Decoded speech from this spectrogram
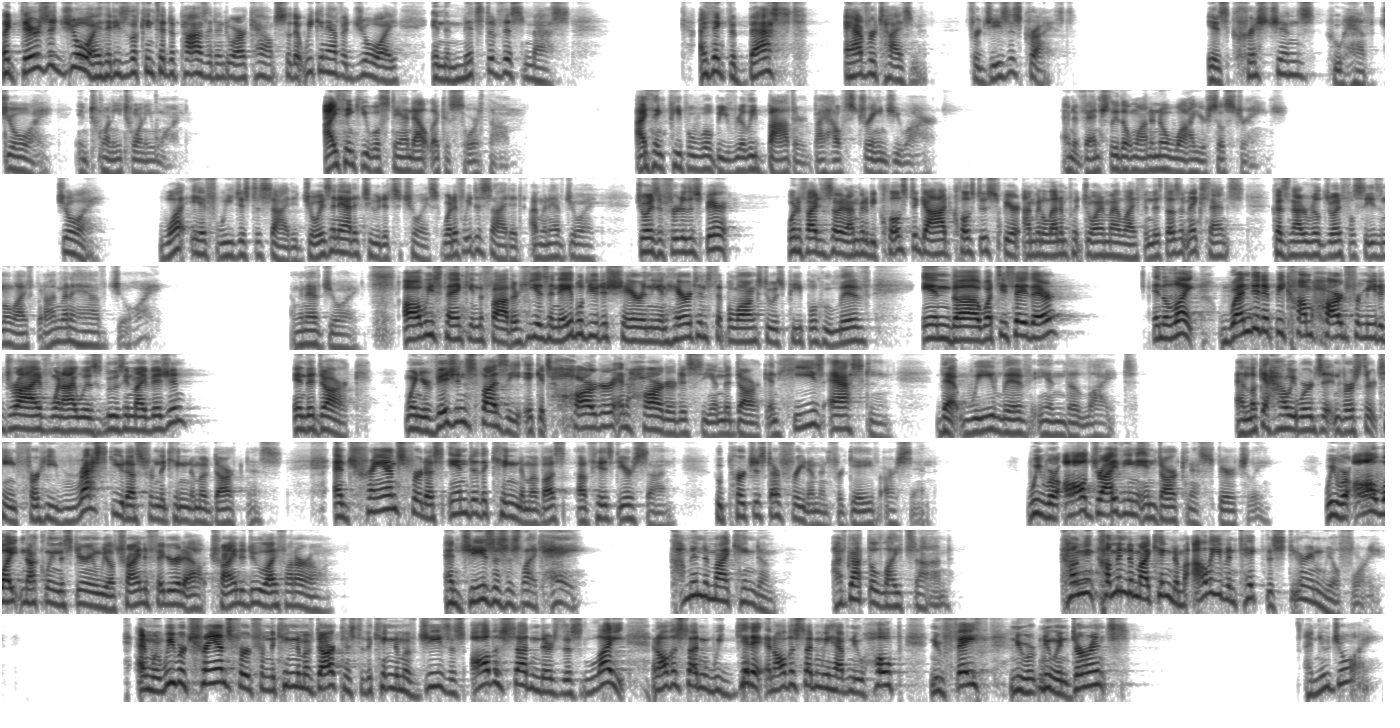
Like there's a joy that He's looking to deposit into our accounts so that we can have a joy in the midst of this mess. I think the best advertisement for Jesus Christ is Christians who have joy in 2021. I think you will stand out like a sore thumb. I think people will be really bothered by how strange you are. And eventually they'll want to know why you're so strange. Joy. What if we just decided, joy is an attitude, it's a choice. What if we decided, I'm going to have joy? Joy is a fruit of the Spirit. What if I decided I'm going to be close to God, close to His Spirit? I'm going to let Him put joy in my life. And this doesn't make sense because it's not a real joyful season of life, but I'm going to have joy. I'm going to have joy. Always thanking the Father. He has enabled you to share in the inheritance that belongs to His people who live in the, what's He say there? In the light. When did it become hard for me to drive when I was losing my vision? In the dark. When your vision's fuzzy, it gets harder and harder to see in the dark. And He's asking, that we live in the light. And look at how he words it in verse 13 For he rescued us from the kingdom of darkness and transferred us into the kingdom of us of his dear son who purchased our freedom and forgave our sin. We were all driving in darkness spiritually. We were all white knuckling the steering wheel, trying to figure it out, trying to do life on our own. And Jesus is like, hey, come into my kingdom. I've got the lights on. Come, come into my kingdom. I'll even take the steering wheel for you. And when we were transferred from the kingdom of darkness to the kingdom of Jesus, all of a sudden there's this light, and all of a sudden we get it, and all of a sudden we have new hope, new faith, new, new endurance, and new joy.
